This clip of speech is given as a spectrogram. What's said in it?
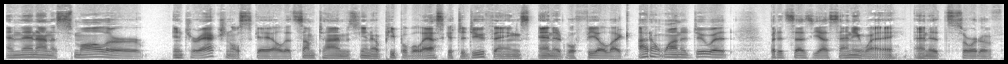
And then on a smaller interactional scale that sometimes you know people will ask it to do things and it will feel like i don't want to do it but it says yes anyway and it's sort of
